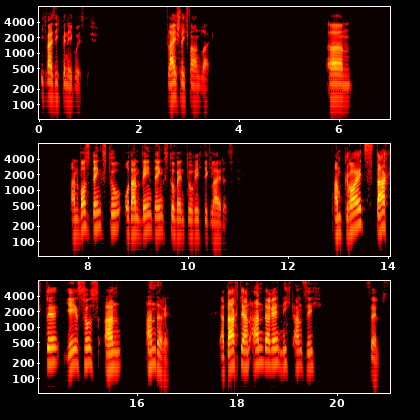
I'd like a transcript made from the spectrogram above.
Ich weiß, ich bin egoistisch. Fleischlich veranlagt. Ähm, an was denkst du oder an wen denkst du, wenn du richtig leidest? Am Kreuz dachte Jesus an andere. Er dachte an andere, nicht an sich selbst.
